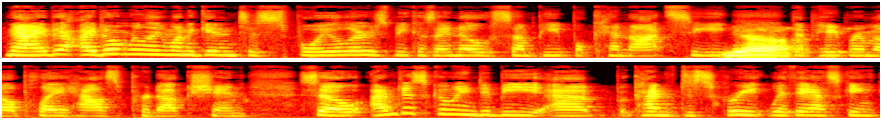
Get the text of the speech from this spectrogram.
Now I, d- I don't really want to get into spoilers because I know some people cannot see Yeah. the Paper Mill Playhouse production. So I'm just going to be uh, kind of discreet with asking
